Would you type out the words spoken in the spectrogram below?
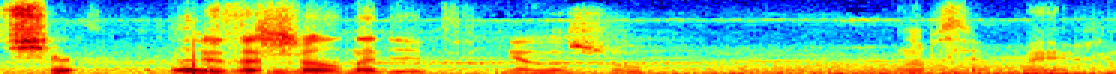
Сейчас, ты зашел, надеюсь? я зашел. Ну все, поехали.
